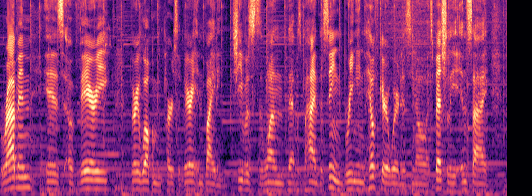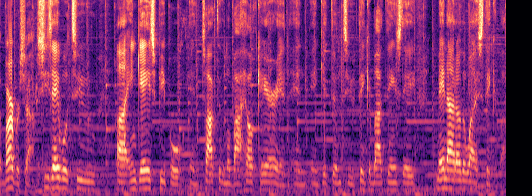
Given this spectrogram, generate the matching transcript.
Robin is a very, very welcoming person, very inviting. She was the one that was behind the scene bringing healthcare awareness, you know, especially inside the barbershop. She's able to uh, engage people and talk to them about healthcare and, and, and get them to think about things they may not otherwise think about.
